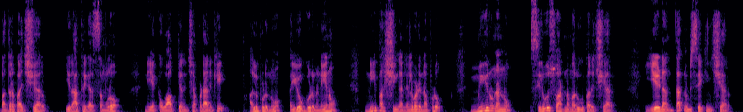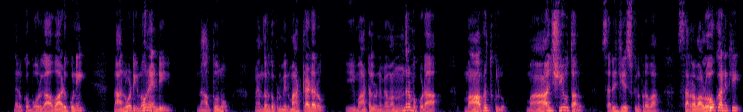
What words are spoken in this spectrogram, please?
భద్రపరిచారు. ఈ రాత్రి గసంలో నీ యొక్క వాక్యాన్ని చెప్పడానికి అల్పుడును అయోగ్యుడును నేను నీ పక్షంగా నిలబడినప్పుడు మీరు నన్ను సిలువు స్వాటను మరుగుపరిచారు. ఏడంతా అభిషేకించారు నన్ను ఒక బోరుగా వాడుకుని నా నోటికి నోరేయండి. నాతోనూ మీ అందరితో కూడా మీరు మాట్లాడారు. ఈ మాటలు ఉన్న మేమందరము కూడా మా బ్రతుకులు మా జీవితాలు సరి చేసుకుని ప్రభా సర్వలోకానికి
